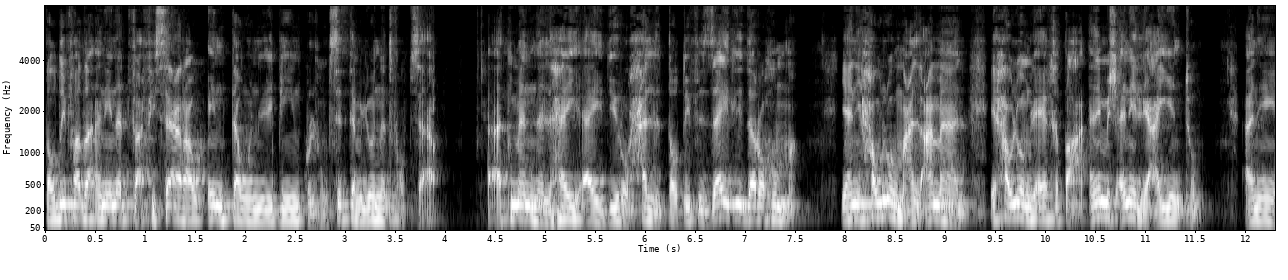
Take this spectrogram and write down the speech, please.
توظيف هذا أني ندفع في سعره وأنت والليبيين كلهم. 6 مليون ندفعوا في سعره. أتمنى الهيئة يديروا حل التوظيف الزايد اللي داروا هم. يعني يحولوهم على العمل يحولوهم لأي قطاع أنا مش أنا اللي عينتهم. أنا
